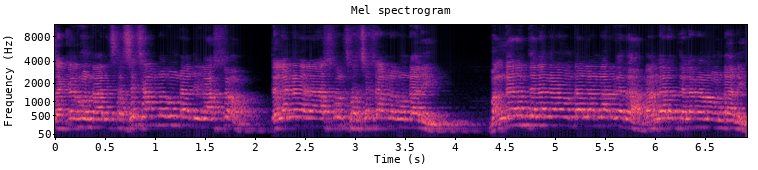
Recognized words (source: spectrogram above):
చక్కగా ఉండాలి సస్యశాలంగా ఉండాలి రాష్ట్రం. తెలంగాణ రాష్ట్రం సస్యశాలంగా ఉండాలి. బంగారం తెలంగాణ ఉండాలన్నారు కదా బంగారం తెలంగాణ ఉండాలి.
